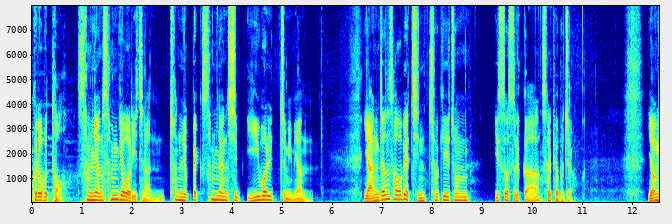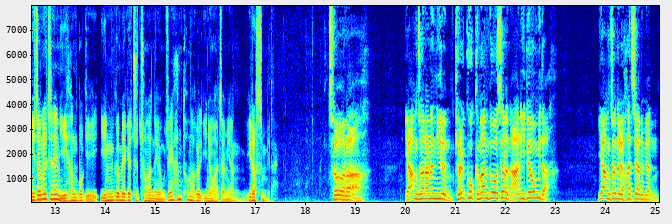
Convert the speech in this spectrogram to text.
그로부터 3년 3개월이 지난 1603년 12월쯤이면 양전 사업의 진척이 좀 있었을까 살펴보죠. 영의정을 지낸 이항복이 임금에게 주청한 내용 중에 한 토막을 인용하자면 이렇습니다. 전하, 양전하는 일은 결코 그만두어서는 아니 되옵니다. 양전을 하지 않으면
